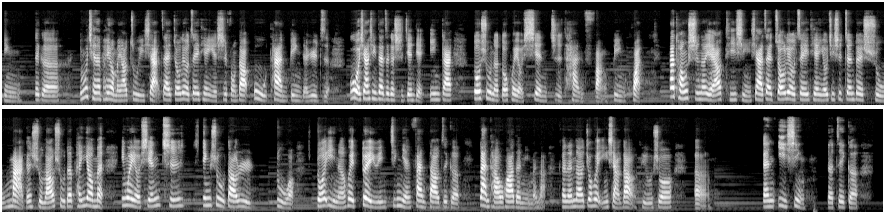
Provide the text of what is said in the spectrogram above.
请。这个荧幕前的朋友们要注意一下，在周六这一天也是逢到雾探病的日子。不过我相信在这个时间点，应该多数呢都会有限制探访病患。那同时呢，也要提醒一下，在周六这一天，尤其是针对属马跟属老鼠的朋友们，因为有咸池星宿到日柱哦，所以呢会对于今年犯到这个烂桃花的你们啊。可能呢就会影响到，比如说，呃，跟异性的这个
